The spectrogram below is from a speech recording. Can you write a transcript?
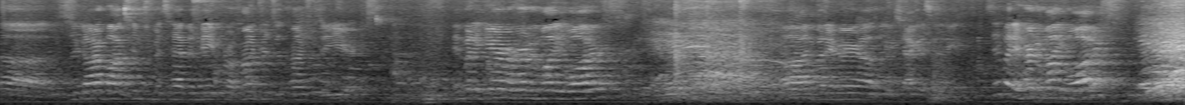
uh, cigar box instruments have been made for hundreds and hundreds of years. Anybody here ever heard of Muddy Waters? Yeah. Uh, anybody heard of, I gotta say, has anybody heard of Muddy Waters? Yeah.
